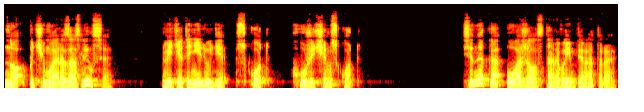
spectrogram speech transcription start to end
Но почему я разозлился? Ведь это не люди, скот хуже, чем скот. Синека уважал старого императора.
